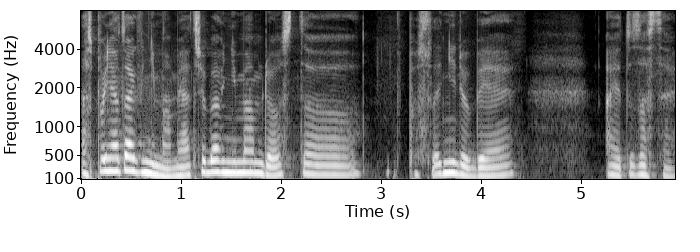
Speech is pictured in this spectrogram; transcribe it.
aspoň já to tak vnímám. Já třeba vnímám dost uh, v poslední době a je to zase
